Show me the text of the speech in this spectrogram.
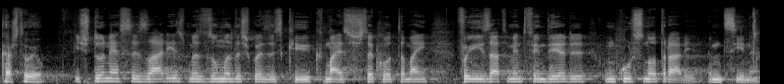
cá estou eu estudou nessas áreas, mas uma das coisas que, que, mais destacou também foi exatamente defender um curso noutra área, a medicina.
